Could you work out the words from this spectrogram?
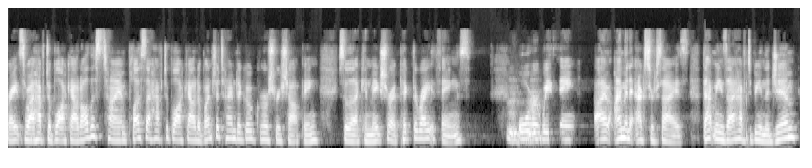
right so i have to block out all this time plus i have to block out a bunch of time to go grocery shopping so that i can make sure i pick the right things mm-hmm. or we think I, am going to exercise. That means I have to be in the gym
